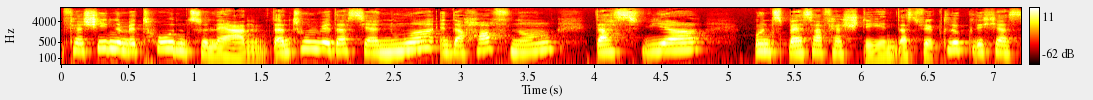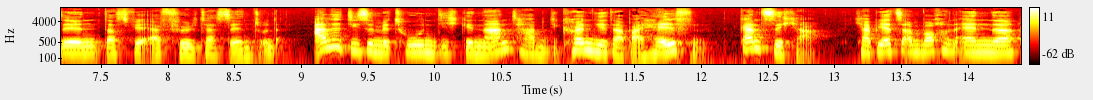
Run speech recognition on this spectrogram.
verschiedene Methoden zu lernen, dann tun wir das ja nur in der Hoffnung, dass wir uns besser verstehen, dass wir glücklicher sind, dass wir erfüllter sind. Und alle diese Methoden, die ich genannt habe, die können dir dabei helfen. Ganz sicher. Ich habe jetzt am Wochenende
